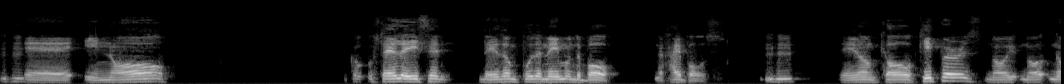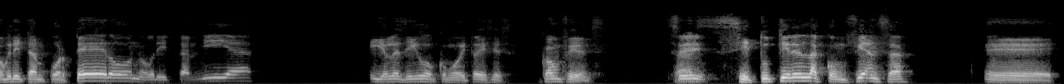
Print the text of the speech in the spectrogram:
Eh, y no, ustedes le dicen, they don't put the name on the ball, the high balls. They don't call keepers, no, no, no gritan portero, no gritan mía. Y yo les digo, como ahorita dices, confidence. O sea, Sí. Si tú tienes la confianza, eh,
